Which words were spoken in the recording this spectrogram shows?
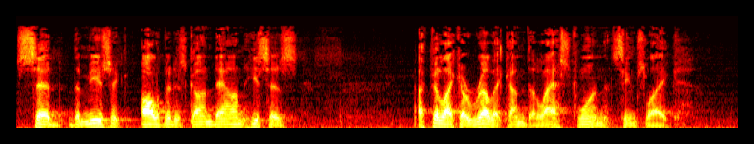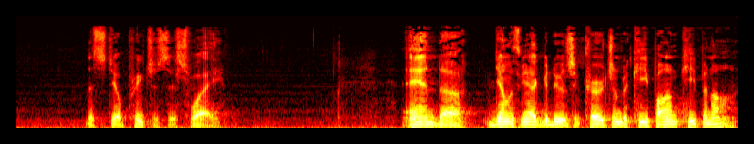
said the music, all of it has gone down. He says, I feel like a relic. I'm the last one, it seems like, that still preaches this way. And uh, the only thing I could do is encourage them to keep on keeping on.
